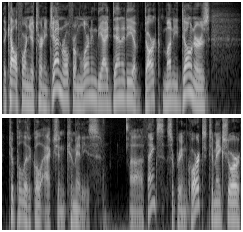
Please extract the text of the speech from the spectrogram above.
the California Attorney General from learning the identity of dark money donors to political action committees. Uh, thanks, Supreme Court. To make sure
